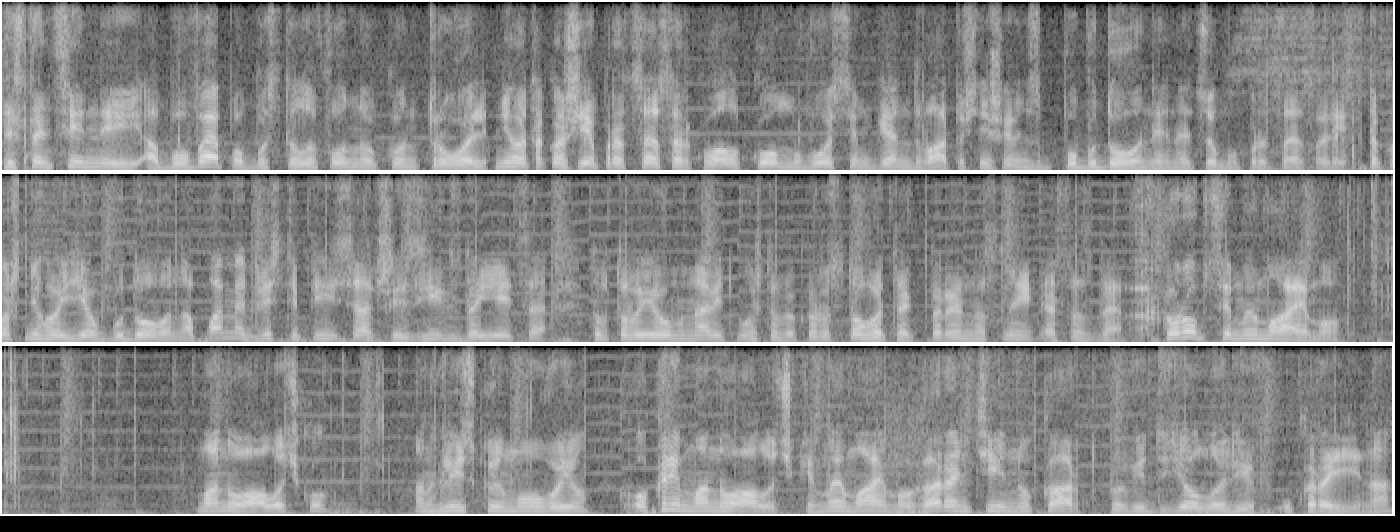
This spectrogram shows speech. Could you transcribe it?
дистанційний або веб, або з телефону контроль. В нього також є процесор Qualcomm 8 Gen 2, точніше він побудований на цьому процесорі. Також в нього є вбудована пам'ять 256 ГБ, здається. Тобто ви його навіть можете використовувати як переносний SSD. В коробці ми маємо мануалочку англійською мовою. Окрім мануалочки, ми маємо гарантійну картку від Йололів Україна,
